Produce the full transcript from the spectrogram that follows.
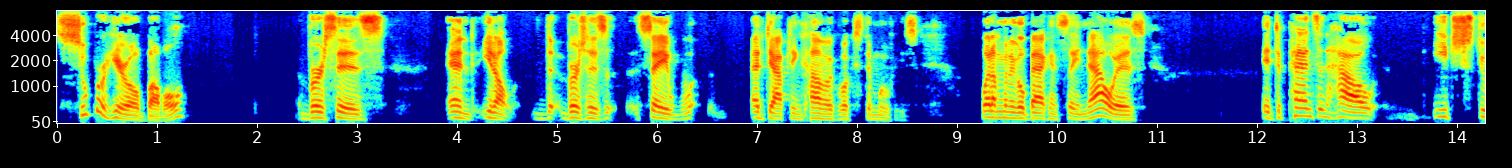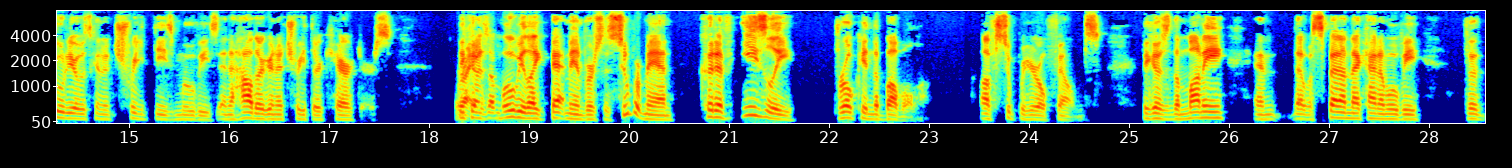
superhero bubble versus and you know th- versus say w- adapting comic books to movies. What I'm going to go back and say now is it depends on how each studio is going to treat these movies and how they're going to treat their characters. Right. Because a movie like Batman versus Superman could have easily broken the bubble of superhero films because of the money and that was spent on that kind of movie, the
